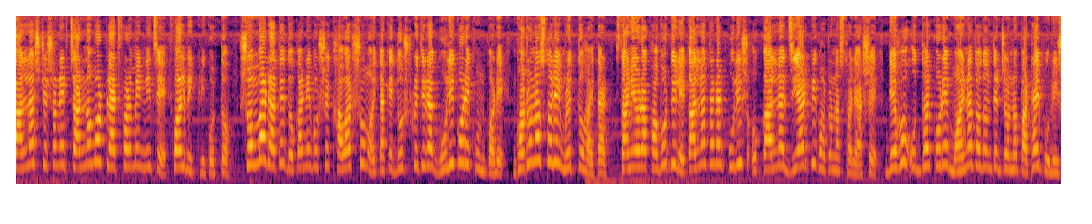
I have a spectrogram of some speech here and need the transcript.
কালনা স্টেশনের চার নম্বর প্ল্যাটফর্মের নিচে ফল বিক্রি করত। সোমবার রাতে দোকানে বসে খাওয়ার সময় তাকে দুষ্কৃতীরা গুলি করে খুন করে। ঘটনাস্থলে মৃত্যু হয় তার। স্থানীয়রা খবর দিলে কালনা থানার পুলিশ ও কালনা জিআরপি ঘটনাস্থলে আসে। দেহ উদ্ধার করে ময়না তদন্তের জন্য পাঠায় পুলিশ।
